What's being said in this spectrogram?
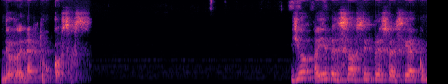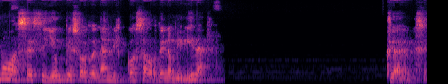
de ordenar tus cosas. Yo había pensado siempre eso, decía, ¿cómo va a ser si yo empiezo a ordenar mis cosas, ordeno mi vida? Claro que sí.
